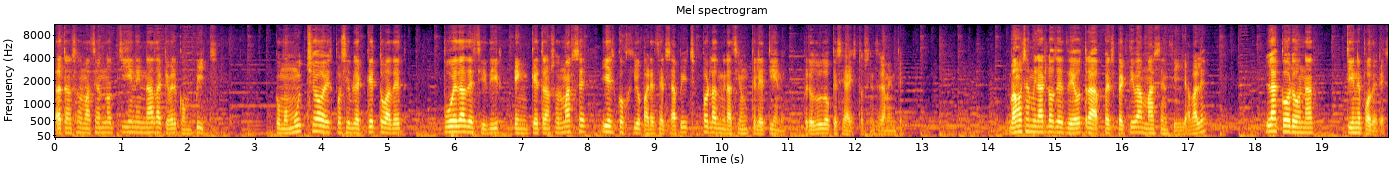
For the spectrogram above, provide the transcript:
la transformación no tiene nada que ver con Peach. Como mucho es posible que Toadette pueda decidir en qué transformarse y escogió parecerse a Peach por la admiración que le tiene, pero dudo que sea esto, sinceramente. Vamos a mirarlo desde otra perspectiva más sencilla, ¿vale? La corona tiene poderes.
